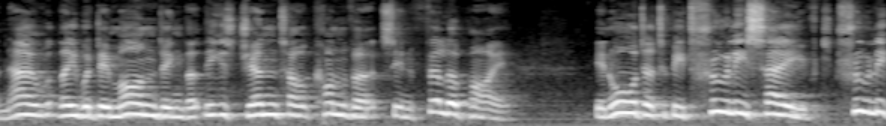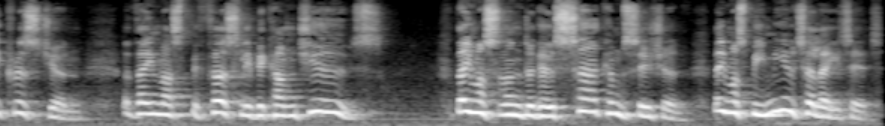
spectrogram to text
And now they were demanding that these Gentile converts in Philippi, in order to be truly saved, truly Christian, they must be firstly become Jews. They must undergo circumcision. They must be mutilated.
